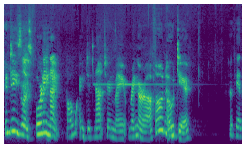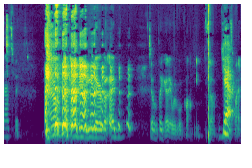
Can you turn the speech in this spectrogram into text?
Vin Diesel is 49. Oh, I did not turn my ringer off. Oh, no. Oh dear. Okay, that's fixed. I don't think I did either, but I don't think anyone will call me. So Yeah. that's fine.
